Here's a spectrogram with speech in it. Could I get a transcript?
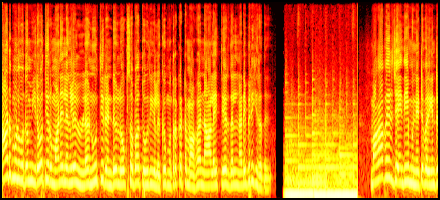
நாடு முழுவதும் இருபத்தி ஒரு மாநிலங்களில் உள்ள நூற்றி ரெண்டு லோக்சபா தொகுதிகளுக்கு முதற்கட்டமாக நாளை தேர்தல் நடைபெறுகிறது. மகாவீர் ஜெயந்தியை முன்னிட்டு வருகின்ற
